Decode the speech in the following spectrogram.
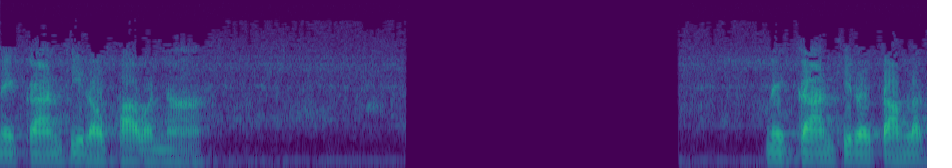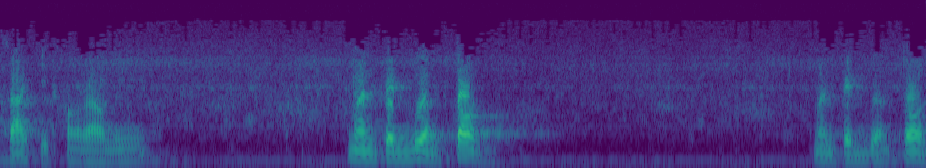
ในการที่เราภาวนา ในการที่เราตามรักษาจิตของเรานี้ มันเป็นเบื้องต้น มันเป็นเบื้องต้น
